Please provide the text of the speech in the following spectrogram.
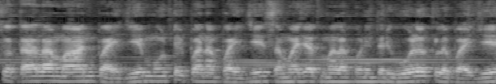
स्वतःला मान पाहिजे मोठेपणा पाहिजे समाजात मला कोणीतरी ओळखलं पाहिजे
